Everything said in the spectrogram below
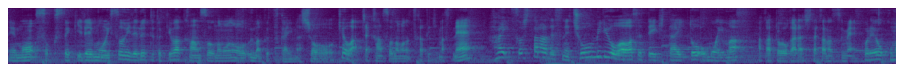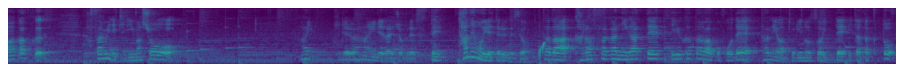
でも即席でもう急いでるって時は乾燥のものをうまく使いましょう。今日はじゃあ乾燥のものを使っていきますね。はいそしたらですね調味料を合わせていきたいと思います。赤唐辛子高の爪。これを細かくハサミで切りましょう。はい。切れる範囲で大丈夫です。で種も入れてるんですよ。ただ辛さが苦手っていう方はここで種を取り除いていただくと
